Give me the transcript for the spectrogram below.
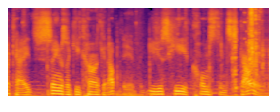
Okay, it seems like you can't get up there, but you just hear constant scurrying.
